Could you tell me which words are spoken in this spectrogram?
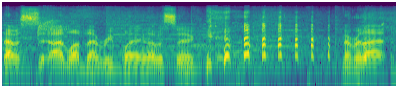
That was. I love that replay. That was sick. Remember that?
